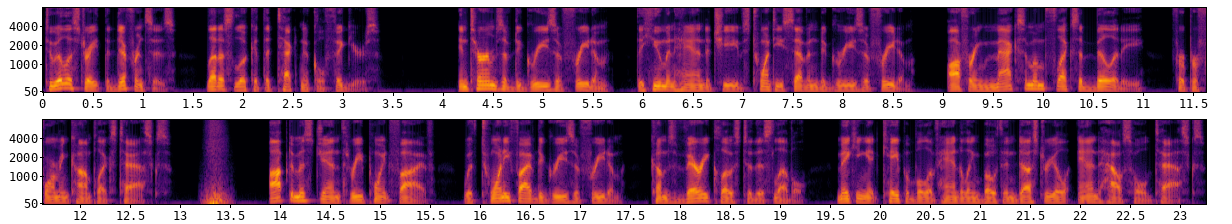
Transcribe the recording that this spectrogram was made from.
To illustrate the differences, let us look at the technical figures. In terms of degrees of freedom, the human hand achieves 27 degrees of freedom, offering maximum flexibility for performing complex tasks. Optimus Gen 3.5, with 25 degrees of freedom, comes very close to this level, making it capable of handling both industrial and household tasks.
